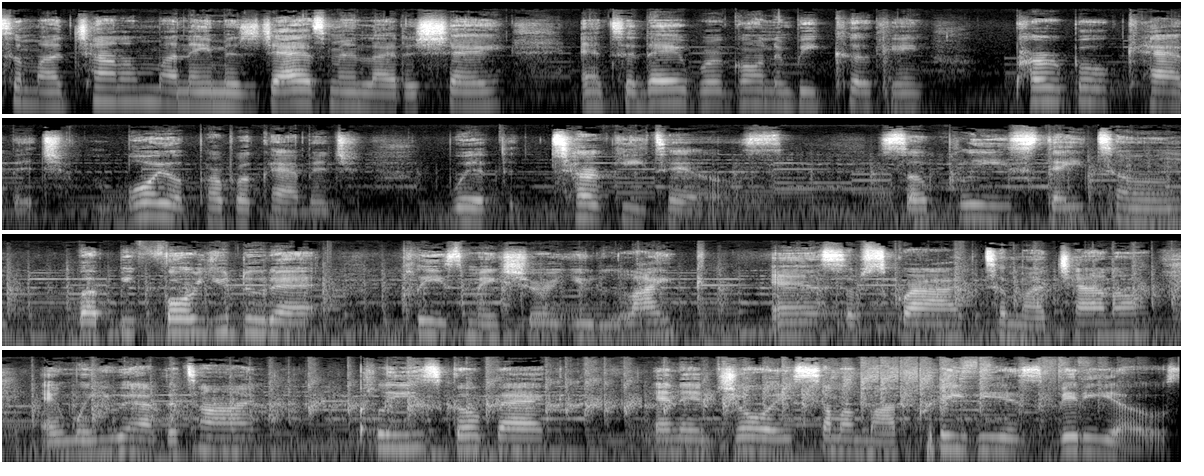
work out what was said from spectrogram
to my channel. My name is Jasmine Latishea and today we're going to be cooking purple cabbage, boiled purple cabbage with turkey tails. So please stay tuned. But before you do that, please make sure you like and subscribe to my channel. And when you have the time, please go back and enjoy some of my previous videos.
